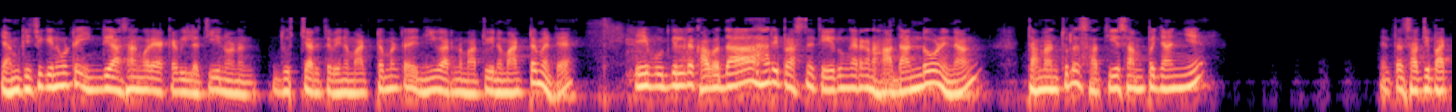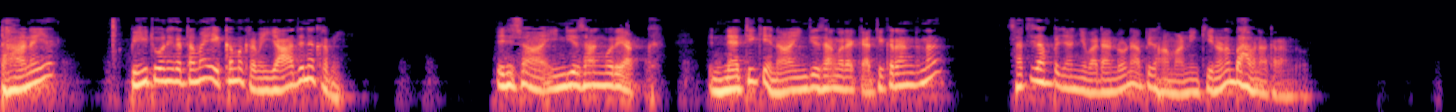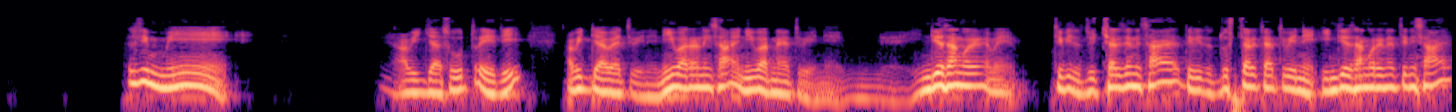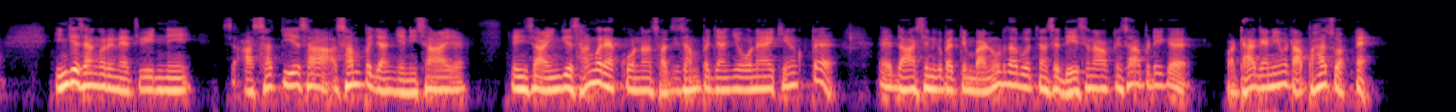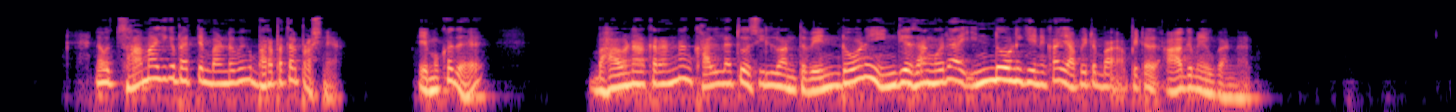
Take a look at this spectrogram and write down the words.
යම් කිසි කෙනෙකුට ඉන්ද්‍රිය අසංවරයක් ඇවිල්ලා තියෙනවා නම් දුස්චරිත වෙන මට්ටමට, නීවරණ මතුවෙන මට්ටමට ඒ පුද්ගලයාට කවදා හරි ප්‍රශ්නේ තේරුම් අරගෙන හදන්න ඕනේ නම් Taman තුල සතිය සම්පජඤ්ඤය නැත්නම් සතිපට්ඨානය පිහිටුවන එක තමයි එකම ක්‍රමය, yaadena ක්‍රමය. ඒ නිසා ඉන්දිය සංවරයක් නැති කෙනා ඉන්දිය සංවරයක් ඇති කරන්න නම් සති සම්පජඤ්ඤය වඩන්න ඕනේ අපි සාමාන්‍යයෙන් කියනවනම් භාවනා කරන්න ඕනේ. ඉතින් මේ අවිජ්ජා සූත්‍රයේදී අවිද්‍යාව ඇති වෙන්නේ නීවරණ නිසා නීවරණ ඇති වෙන්නේ ඉන්දිය සංවරය මේ ත්‍රිවිධ දුච්චරිත නිසා ත්‍රිවිධ දුෂ්චරිත ඇති වෙන්නේ ඉන්දිය සංවරය නැති නිසා ඉන්දිය සංවරය නැති වෙන්නේ අසත්‍ය සහ අසම්පජඤ්ඤ නිසාය ඒ නිසා ඉන්දිය සංවරයක් ඕන නම් සති සම්පජඤ්ඤය ඕනෑ කියනකොට දාර්ශනික පැත්තෙන් බලනකොට සරුවත්‍යංශ දේශනාවක් නිසා අපිට ඒක වටහා ගැනීමට අපහසුයක් නැහැ. නමුත් සමාජික පැත්තෙන් බලනකොට මේක බරපතල ප්‍රශ්නයක්. ඒ මොකද භාවනා කරන්නම් කල්ැතුව සිල්වන්ත වෙන්න ඕනේ ඉන්දිය සංවරය ඉන්න ඕනේ කියන එකයි අපිට අපිට ආගමේ උගන්වන්නේ.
